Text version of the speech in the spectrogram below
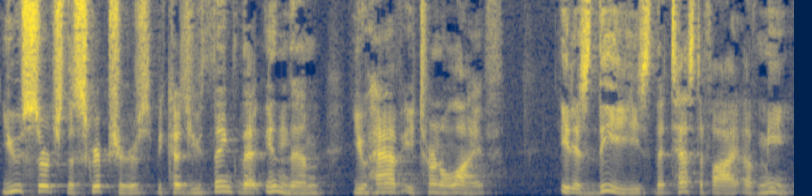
You search the scriptures because you think that in them you have eternal life. It is these that testify of me.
